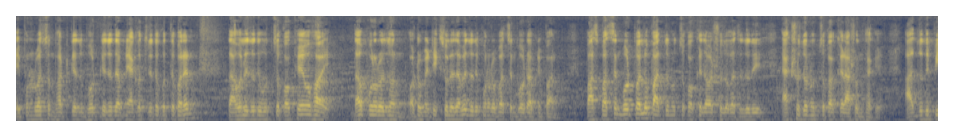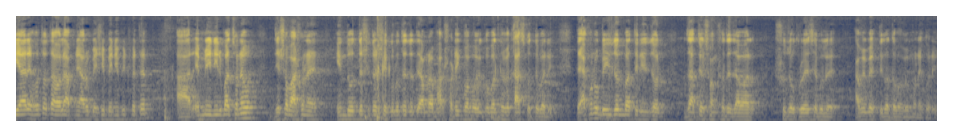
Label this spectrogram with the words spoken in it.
এই পনেরো পার্সেন্ট ভোটকে ভোটকে যদি আপনি একত্রিত করতে পারেন, তাহলে যদি উচ্চ কক্ষেও হয়, তাও পনেরো জন অটোমেটিক চলে যাবে যদি পনেরো পার্সেন্ট ভোট আপনি পান। পাঁচ পার্সেন্ট ভোট পেলেও পাঁচজন উচ্চ কক্ষে যাওয়ার সুযোগ আছে যদি একশো জন উচ্চ কক্ষের আসন থাকে। আর যদি পিআরএ হতো, তাহলে আপনি আরও বেশি বেনিফিট পেতেন। আর এমনি নির্বাচনেও যেসব আসনে হিন্দু অধ্যুষিত, সেগুলোতে যদি আমরা সঠিকভাবে, ঐক্যবদ্ধভাবে কাজ করতে পারি, তো এখনও বিশ জন বা তিরিশ জন জাতীয় সংসদে যাওয়ার সুযোগ রয়েছে বলে আমি ব্যক্তিগতভাবে মনে করি।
